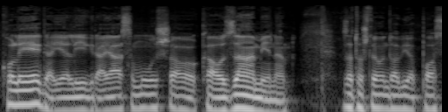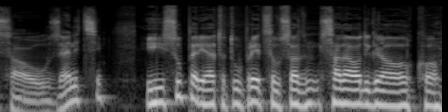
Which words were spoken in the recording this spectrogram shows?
kolega je igra. Ja sam ušao kao zamjena zato što je on dobio posao u Zenici. I super je, eto, tu predstavu sad, sada odigrao oko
